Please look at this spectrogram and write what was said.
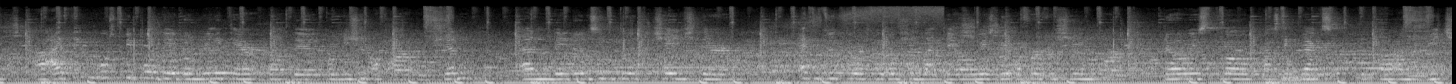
uh, I think most people, they don't really care about the condition of our ocean and they don't seem to change their attitude towards the ocean like they always go overfishing or they always throw plastic bags uh, on the beach.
